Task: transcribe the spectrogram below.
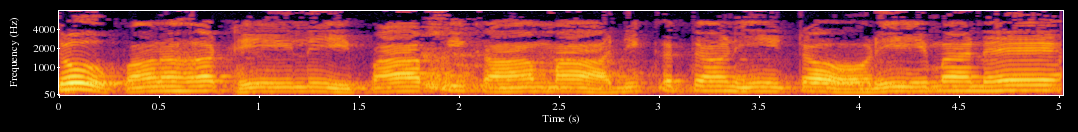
તો પણ હઠેલી પાપી કામા ડિકતણી ટોળી મને.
